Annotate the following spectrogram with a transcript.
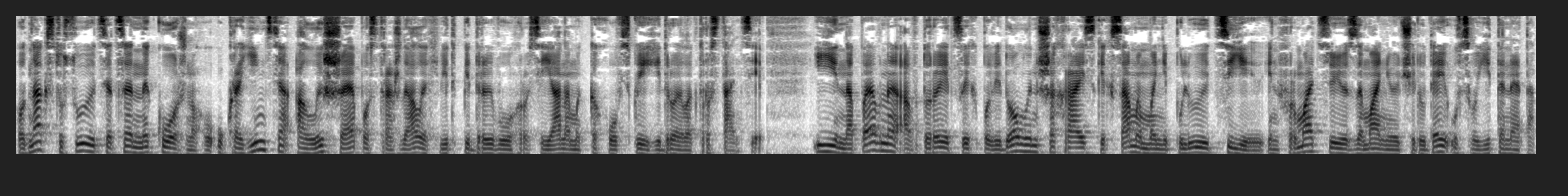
Однак стосується це не кожного українця, а лише постраждалих від підриву росіянами Каховської гідроелектростанції. І напевне автори цих повідомлень шахрайських саме маніпулюють цією інформацією, заманюючи людей у свої тенета.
